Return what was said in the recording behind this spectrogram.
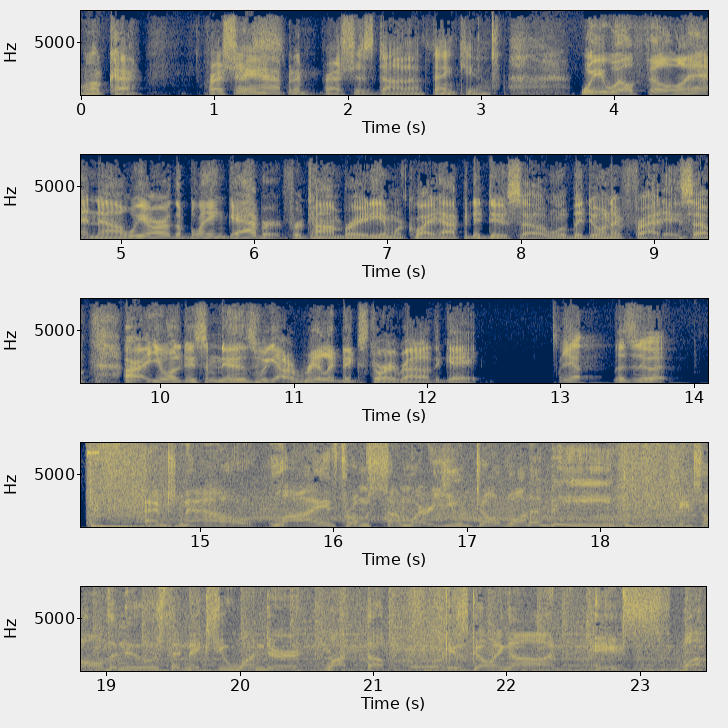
Oh. Okay. Precious. Ain't happening. Precious Donna. Thank you. We will fill in. Now, we are the Blaine Gabbert for Tom Brady, and we're quite happy to do so. And we'll be doing it Friday. So, all right, you want to do some news? We got a really big story right out of the gate. Yep, let's do it. And now, live from somewhere you don't want to be, it's all the news that makes you wonder what the f- is going on. It's What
